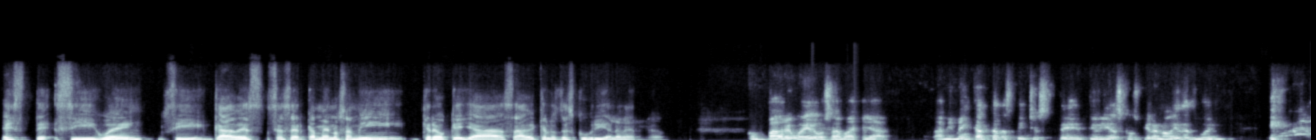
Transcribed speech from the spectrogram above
Este, sí, güey, sí, cada vez se acerca menos a mí. Creo que ya sabe que los descubrí a la verga. Compadre, güey, o sea, vaya. A mí me encantan las pinches te- teorías conspiranoides, güey.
